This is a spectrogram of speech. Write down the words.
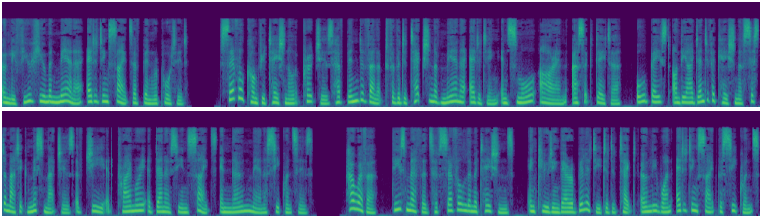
Only few human miRNA editing sites have been reported. Several computational approaches have been developed for the detection of miRNA editing in small RNA-seq data, all based on the identification of systematic mismatches of G at primary adenosine sites in known miRNA sequences. However, these methods have several limitations, including their ability to detect only one editing site per sequence,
